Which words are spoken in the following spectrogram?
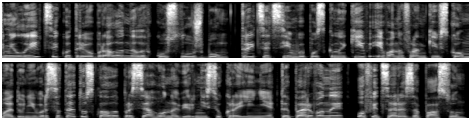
Сміливці, котрі обрали нелегку службу. 37 випускників Івано-Франківського медуніверситету склали присягу на вірність Україні. Тепер вони офіцери запасу.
